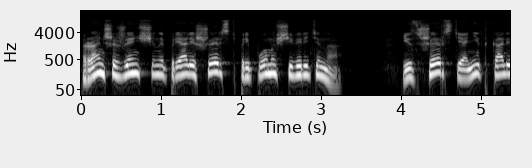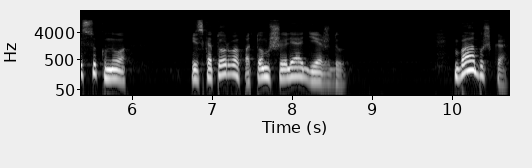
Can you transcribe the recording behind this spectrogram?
Раньше женщины пряли шерсть при помощи веретена. Из шерсти они ткали сукно, из которого потом шили одежду. «Бабушка,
